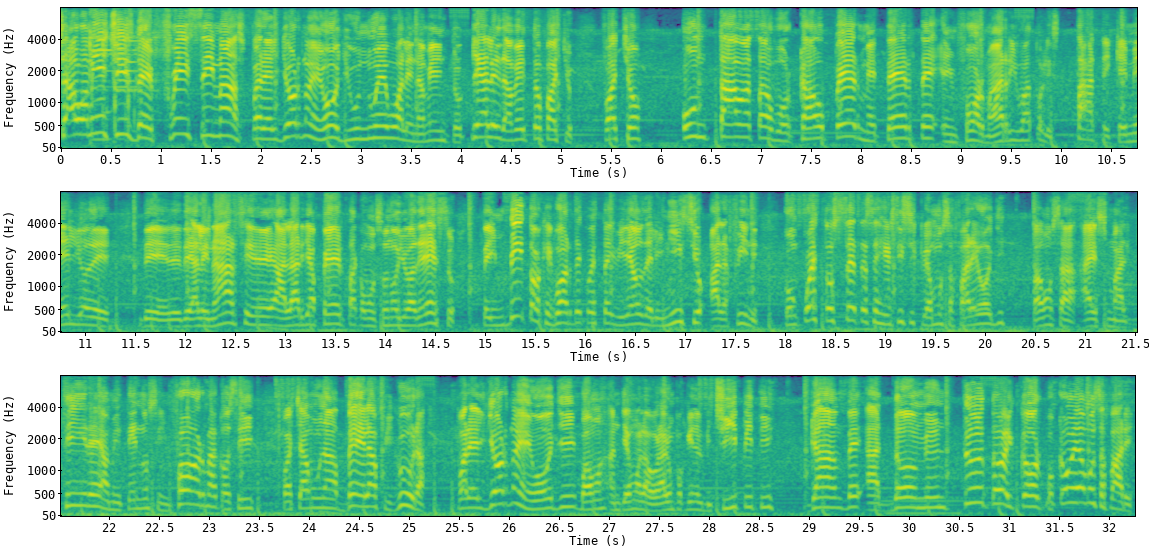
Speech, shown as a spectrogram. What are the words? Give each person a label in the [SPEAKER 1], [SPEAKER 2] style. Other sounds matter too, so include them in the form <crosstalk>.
[SPEAKER 1] Ciao amici de Freezy Más per il giorno di oggi un nuovo allenamento che allenamento faccio? Faccio un Tabata workout per metterte in forma. Arrivato l'estate, che è meglio di, allenarsi all'aria aperta come sono io adesso. Ti invito a che guardi questo video dall'inizio alla fine. Con questi 7 esercizi che vamos a fare oggi, vamos a, a a metternos in forma, così facciamo una bella figura. Per il giorno di oggi vamos, andiamo a lavorare un pochino il bicipiti, gambe, abdomen, tutto il corpo. Come vamos a fare?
